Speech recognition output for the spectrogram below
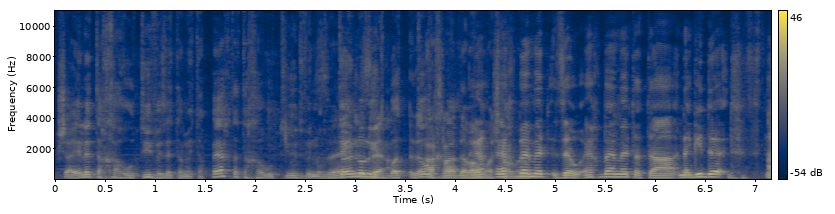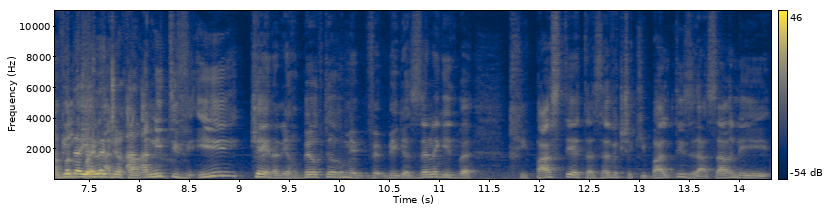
כשהילד תחרותי וזה, אתה מטפח את התחרותי זה- ונותן לו להתבטא. זה אחלה. דבר. מה שאתה איך אומר. באמת, זהו, איך באמת אתה, נגיד, נגיד אבל כן, הילד אני, שלך, אני, אני טבעי, כן, אני הרבה יותר, ובגלל זה נגיד, חיפשתי את הזה, וכשקיבלתי זה עזר לי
